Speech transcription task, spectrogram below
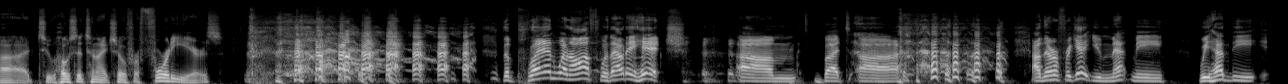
uh, to host a Tonight Show for 40 years. the plan went off without a hitch. Um, but uh, I'll never forget, you met me. We had the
